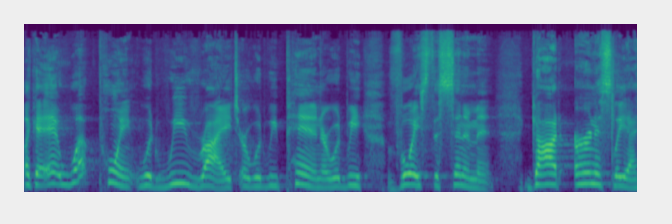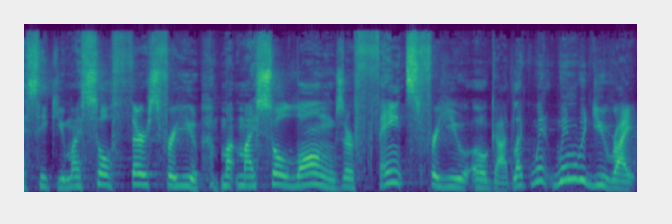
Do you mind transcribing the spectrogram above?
Like, at what point would we write or would we pen or would we voice the sentiment, God, earnestly I seek you. My soul thirsts for you. My, my soul longs or faints for you, oh God. Like, when, when would you write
